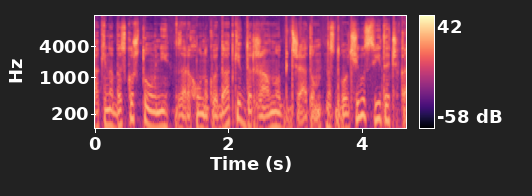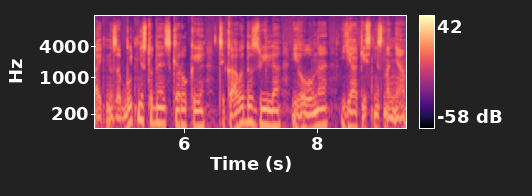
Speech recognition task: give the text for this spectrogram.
так і на безкоштовні за рахунок видатків державного бюджету. На здобувачів освіти чекають незабутні студентські роки, цікаве дозвілля і головне якісні знання.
